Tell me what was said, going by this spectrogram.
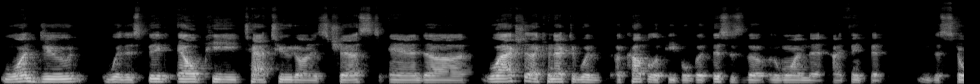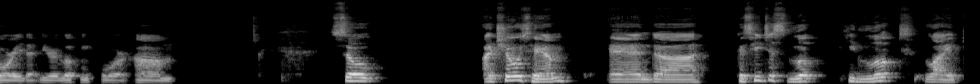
one dude with this big LP tattooed on his chest, and uh, well, actually, I connected with a couple of people, but this is the the one that I think that the story that you're looking for. Um, so I chose him, and because uh, he just looked he looked like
